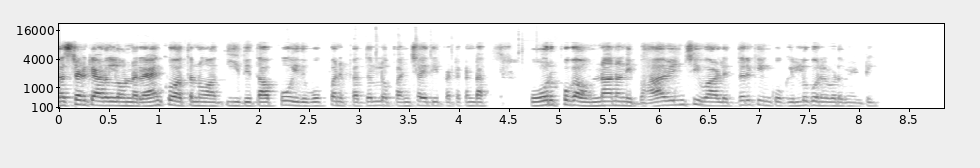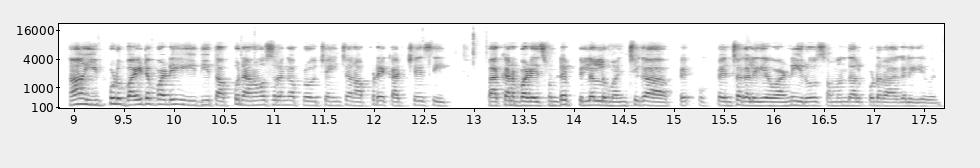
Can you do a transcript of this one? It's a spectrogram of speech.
గస్టెడ్ క్యాడర్లో ఉన్న ర్యాంకు అతను ఇది తప్పు ఇది ఒప్పని అని పెద్దల్లో పంచాయతీ పెట్టకుండా ఓర్పుగా ఉన్నానని భావించి వాళ్ళిద్దరికి ఇంకొక ఇల్లు కొనివ్వడం ఏంటి? ఆ ఇప్పుడు బయటపడి ఇది తప్పుని అనవసరంగా ప్రోత్సహించాను అప్పుడే కట్ చేసి పక్కన పడేసి ఉంటే పిల్లలు మంచిగా పె- పెంచగలిగేవాడిని ఈ రోజు సంబంధాలు కూడా రాగలిగేవాడిని.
